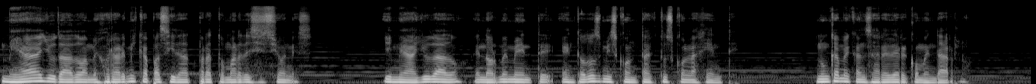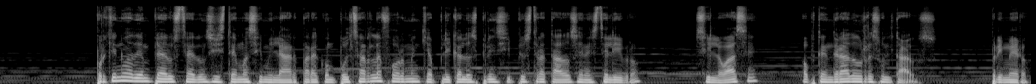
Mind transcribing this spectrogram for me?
Me ha ayudado a mejorar mi capacidad para tomar decisiones y me ha ayudado enormemente en todos mis contactos con la gente. Nunca me cansaré de recomendarlo. ¿Por qué no ha de emplear usted un sistema similar para compulsar la forma en que aplica los principios tratados en este libro? Si lo hace, obtendrá dos resultados. Primero,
